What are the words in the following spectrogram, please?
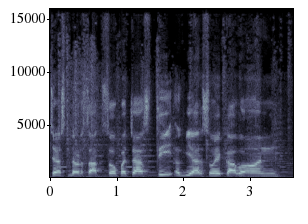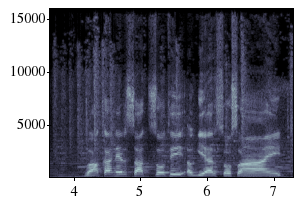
જસદણ સાતસો પચાસથી અગિયારસો એકાવન. વાંકાનેર સાતસોથી અગિયારસો સાઠ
